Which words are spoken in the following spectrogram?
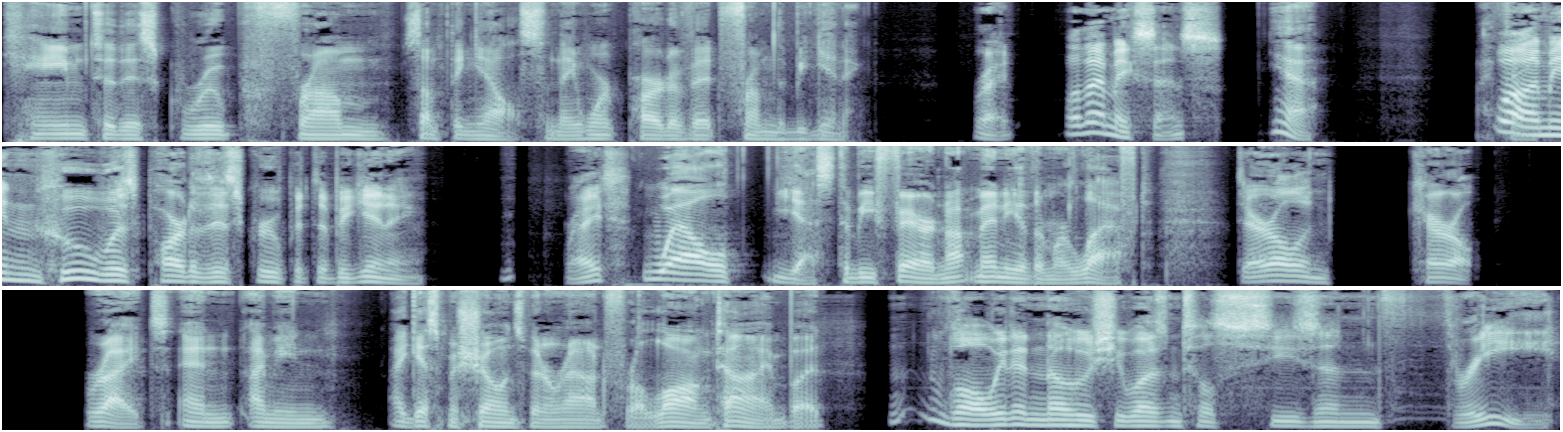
came to this group from something else and they weren't part of it from the beginning. Right. Well, that makes sense. Yeah. I Well, I mean, who was part of this group at the beginning? Right? well, yes, to be fair, not many of them are left. Daryl and Carol. Right. And I mean, I guess Michonne's been around for a long time, but Well, we didn't know who she was until season three.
